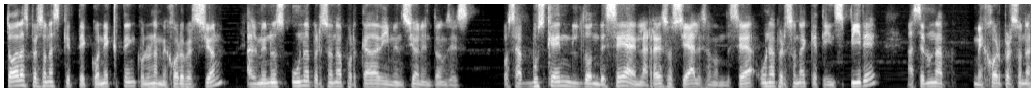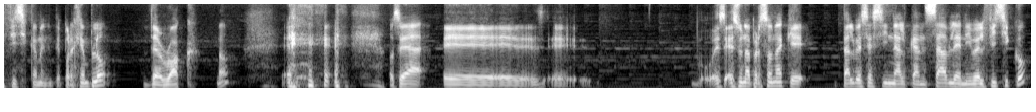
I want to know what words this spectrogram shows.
todas las personas que te conecten con una mejor versión, al menos una persona por cada dimensión. Entonces, o sea, busquen donde sea, en las redes sociales o donde sea, una persona que te inspire a ser una mejor persona físicamente. Por ejemplo, The Rock, ¿no? o sea, eh, eh, es una persona que tal vez es inalcanzable a nivel físico,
